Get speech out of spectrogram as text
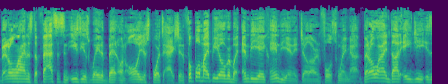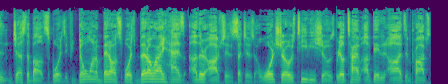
BetOnline is the fastest and easiest way to bet on all your sports action. Football might be over, but NBA and the NHL are in full swing now. BetOnline.ag isn't just about sports. If you don't want to bet on sports, BetOnline has other options such as award shows, TV shows, real-time updated odds and props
